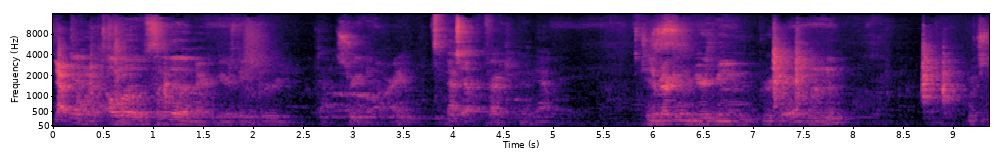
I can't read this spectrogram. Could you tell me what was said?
yeah, Yeah, totally. although some of the American beers being brewed down the street now, right? That's Yeah. fact, yeah. Yeah. The American beers being brewed here, Mm-hmm. Which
